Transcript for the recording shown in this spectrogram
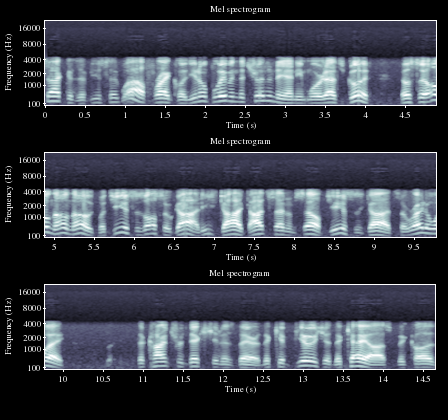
seconds, if you said, Wow, Franklin, you don't believe in the Trinity anymore, that's good. They'll say, Oh, no, no, but Jesus is also God. He's God. God sent himself. Jesus is God. So right away, the contradiction is there, the confusion, the chaos, because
